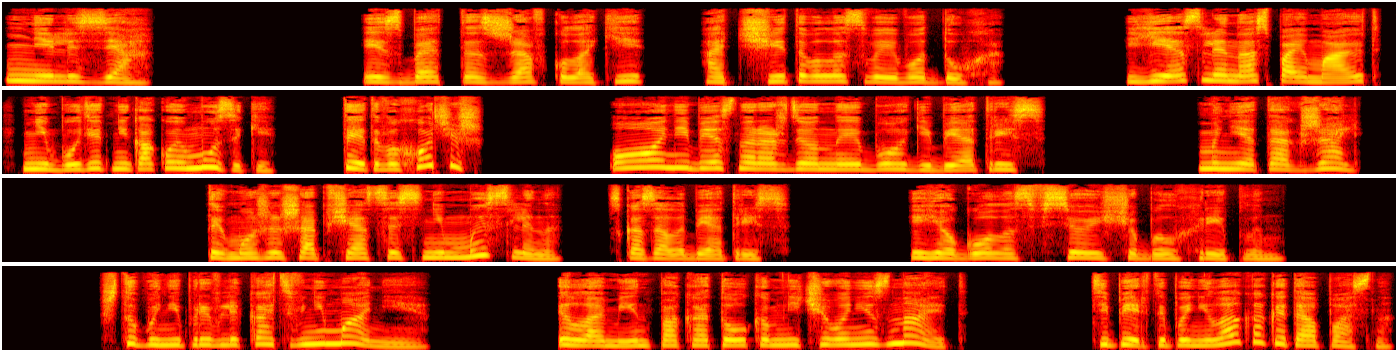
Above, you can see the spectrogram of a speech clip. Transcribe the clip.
Нельзя. Избетта, сжав кулаки, отчитывала своего духа. «Если нас поймают, не будет никакой музыки. Ты этого хочешь? О, небесно рожденные боги, Беатрис! Мне так жаль!» «Ты можешь общаться с ним мысленно», — сказала Беатрис. Ее голос все еще был хриплым. «Чтобы не привлекать внимание. Эламин пока толком ничего не знает. Теперь ты поняла, как это опасно?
